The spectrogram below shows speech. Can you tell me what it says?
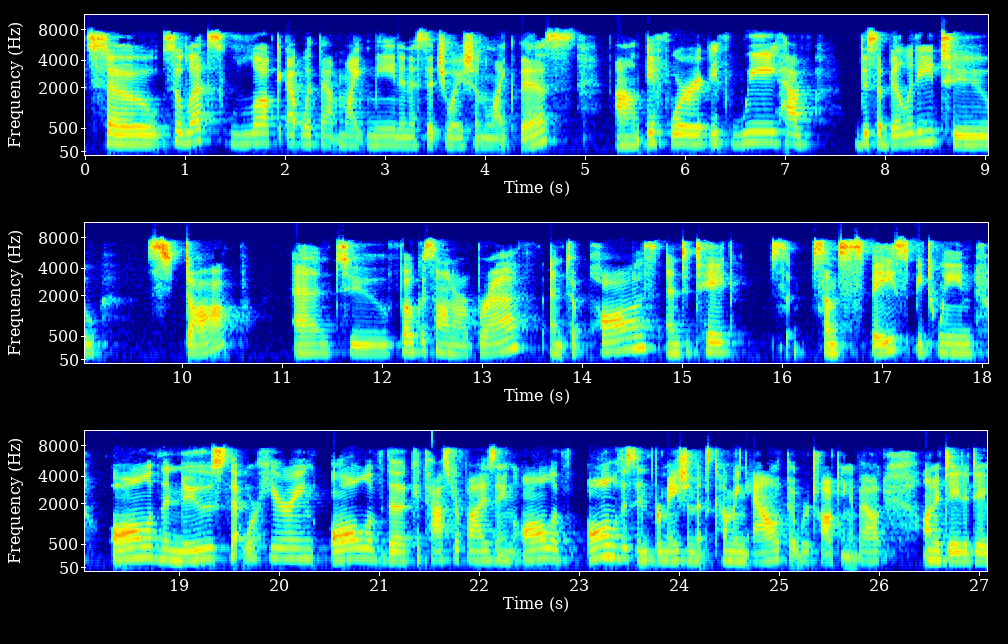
So, so let's look at what that might mean in a situation like this. Um, if we're if we have this ability to stop and to focus on our breath and to pause and to take some space between all of the news that we're hearing, all of the catastrophizing, all of all of this information that's coming out that we're talking about on a day-to-day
